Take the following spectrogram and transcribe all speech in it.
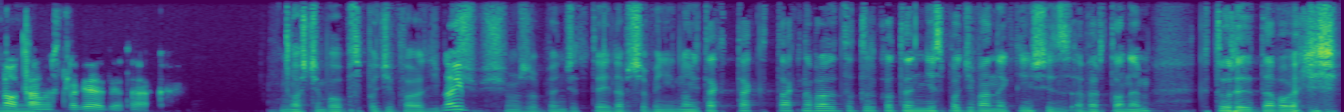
No, tam jest tragedia, tak. Właśnie, bo spodziewalibyśmy no i... się, że będzie tutaj lepszy wynik. No i tak, tak, tak naprawdę to tylko ten niespodziewany clinch z Evertonem, który dawał jakieś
